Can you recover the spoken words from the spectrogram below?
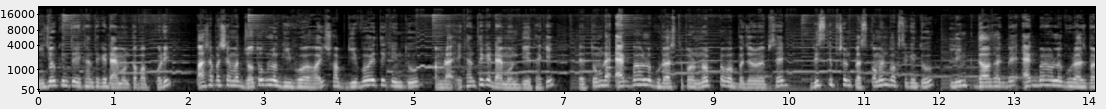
নিজেও কিন্তু এখান থেকে ডায়মন্ড টপ আপ করি। পাশাপাশি আমার যতগুলো গিভওয়ে হয়, সব গিভওয়েতে কিন্তু আমরা এখান থেকে ডায়মন্ড দিয়ে থাকি। তাই তোমরা একবার হলো ঘুরে আসতে পারো note top up bazaar website description plus comment বক্সে কিন্তু লিঙ্ক দেওয়া থাকবে। একবার হলো ঘুরে আসবা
